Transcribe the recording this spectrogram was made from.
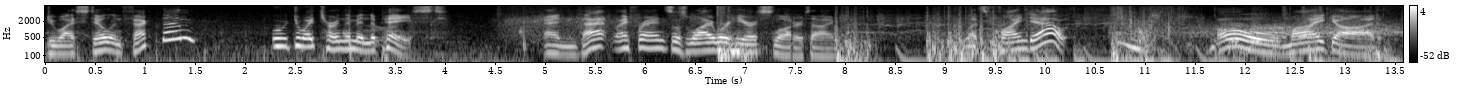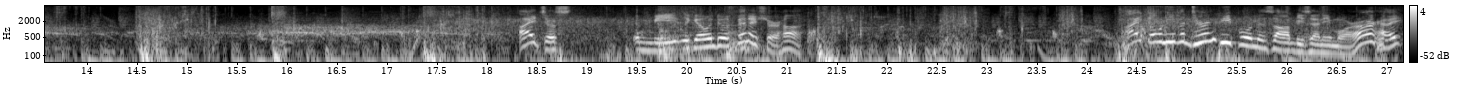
Do I still infect them? Or do I turn them into paste? And that, my friends, is why we're here at Slaughter Time. Let's find out! Oh my god. I just immediately go into a finisher, huh? I don't even turn people into zombies anymore. Alright.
